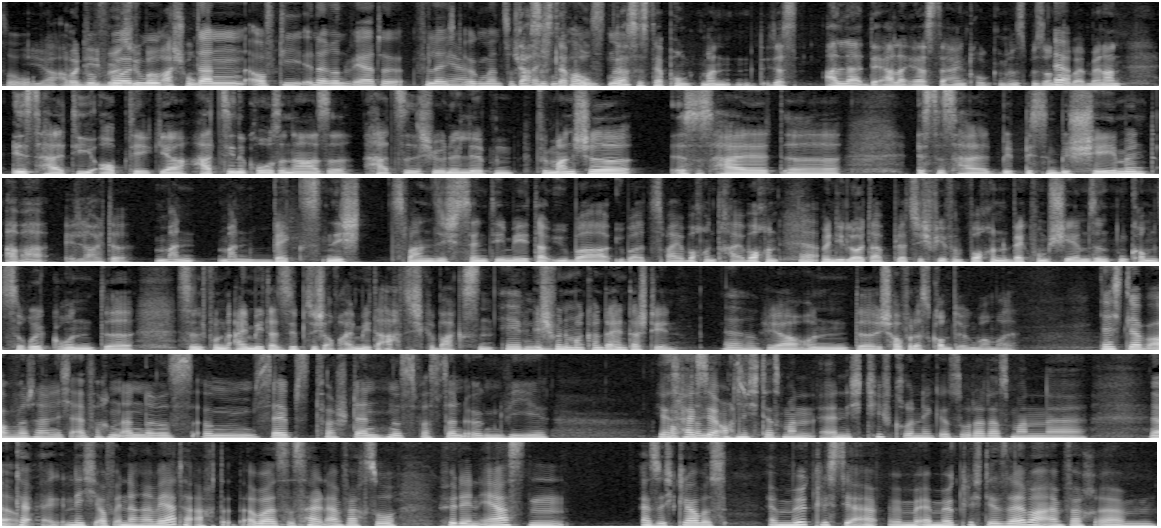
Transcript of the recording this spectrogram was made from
So, Ja, aber die bevor böse du Überraschung. dann auf die inneren Werte vielleicht Ja. irgendwann zu Das sprechen ist der kommst. Punkt. Ne? Das ist der Punkt. Man, das aller, der allererste Eindruck, insbesondere Ja. bei Männern, ist halt die Optik. Ja, hat sie eine große Nase, hat sie schöne Lippen. Für manche ist es halt, äh, ist es halt ein bisschen beschämend. Aber ey, Leute, man, man wächst nicht 20 Zentimeter über, über zwei Wochen, drei Wochen. Ja. Wenn die Leute plötzlich vier, fünf Wochen weg vom Schirm sind und kommen zurück und äh, sind von 1,70 Meter auf 1,80 Meter gewachsen. Eben. Ich finde, man kann dahinter stehen. ja. Ja, und äh, ich hoffe, das kommt irgendwann mal. ja, ich glaube auch wahrscheinlich einfach ein anderes ähm, Selbstverständnis, was dann irgendwie Ja, das heißt ja auch nicht, dass man äh, nicht tiefgründig ist oder dass man äh, ja, nicht auf innere Werte achtet. Aber es ist halt einfach so für den ersten, also ich glaube, es ermöglicht dir, erm- ermöglicht dir selber einfach, ähm,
